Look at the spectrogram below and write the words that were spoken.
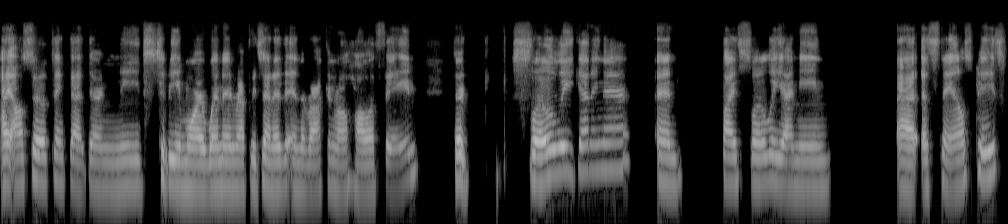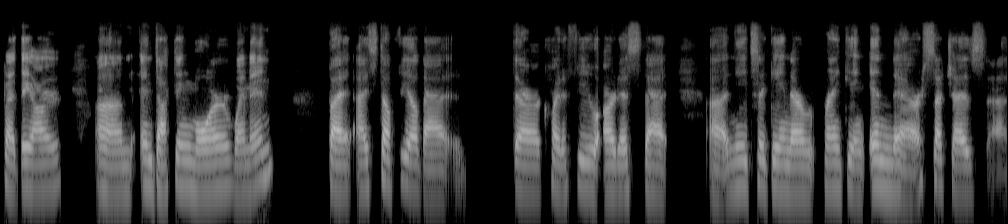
I also think that there needs to be more women represented in the Rock and Roll Hall of Fame. They're slowly getting there. And by slowly, I mean at a snail's pace, but they are um, inducting more women but I still feel that there are quite a few artists that uh, need to gain their ranking in there, such as uh,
